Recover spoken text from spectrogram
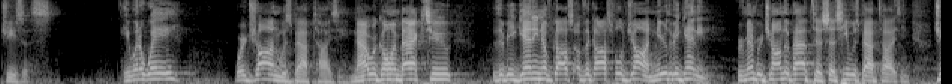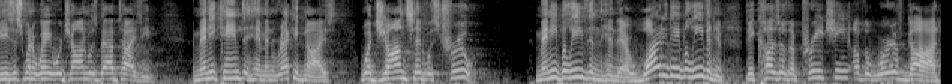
Jesus. He went away where John was baptizing. Now we're going back to the beginning of, of the Gospel of John, near the beginning. Remember John the Baptist as he was baptizing. Jesus went away where John was baptizing. Many came to him and recognized what John said was true. Many believed in him there. Why did they believe in him? Because of the preaching of the Word of God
